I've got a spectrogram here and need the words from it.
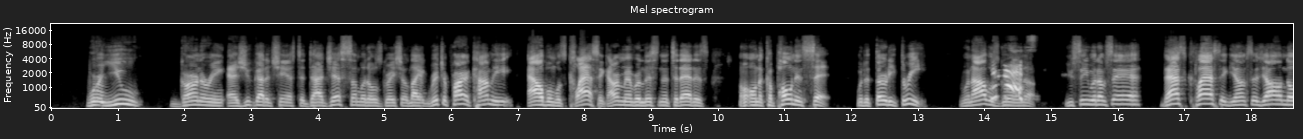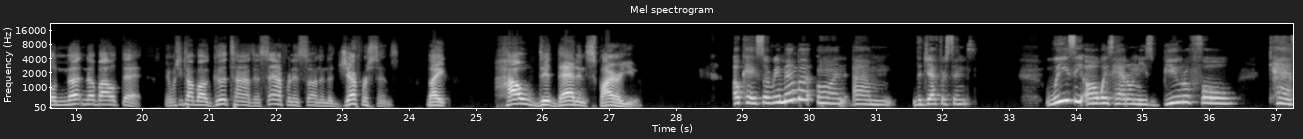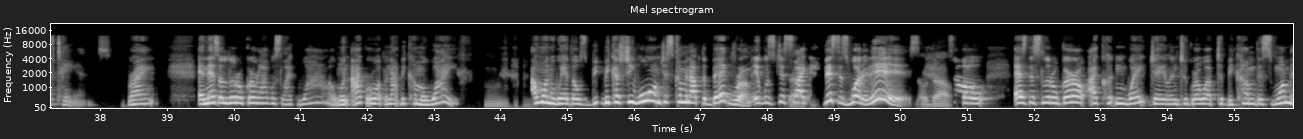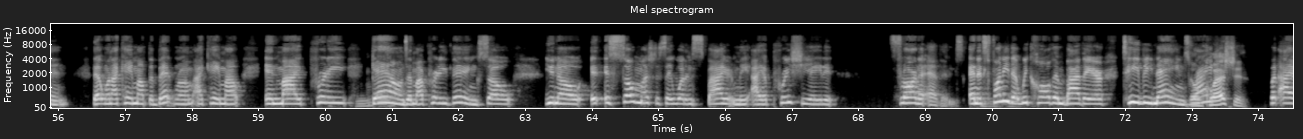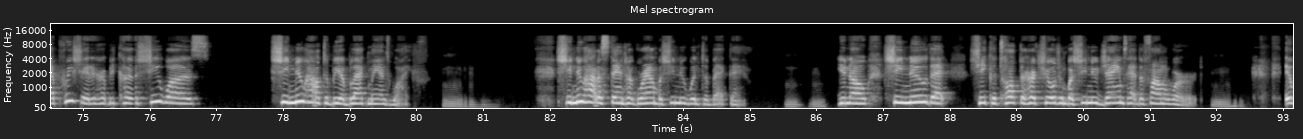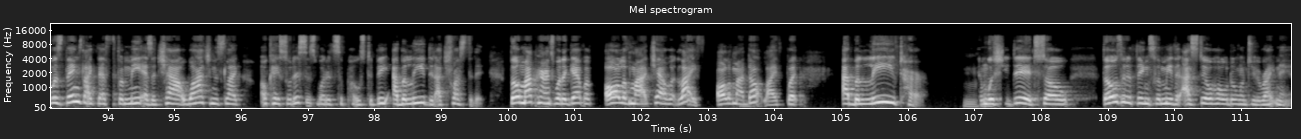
were you garnering as you got a chance to digest some of those great shows? Like Richard Pryor comedy album was classic. I remember listening to that as on a component set with a 33 when I was growing up. You see what I'm saying? That's classic, youngsters. Y'all know nothing about that. And when she talking about good times and Sanford and Son and the Jeffersons, like, how did that inspire you? Okay, so remember on um the Jeffersons, Weezy always had on these beautiful caftans, right? And as a little girl, I was like, wow, when I grow up and I become a wife, Mhm. I want to wear those be- because she wore them just coming out the bedroom. It was just like, this is what it is. No doubt. So, as this little girl, I couldn't wait, Jalen, to grow up to become this woman that when I came out the bedroom, I came out in my pretty Mhm. gowns and my pretty things. So, you know, it- it's so much to say what inspired me. I appreciated Florida Evans. And it's funny that we call them by their TV names, No right? question. but I appreciated her because she was, she knew how to be a black man's wife. Mhm. She knew how to stand her ground, but she knew when to back down. Mhm. You know, she knew that she could talk to her children, but she knew James had the final word. Mhm. It was things like that for me as a child watching. It's like, okay, so this is what it's supposed to be. I believed it, I trusted it. Though my parents were together all of my childhood life, all of my adult life, but I believed her. Mhm. and what she did. So those are the things for me that I still hold on to right now.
